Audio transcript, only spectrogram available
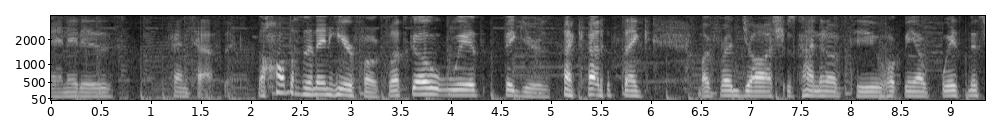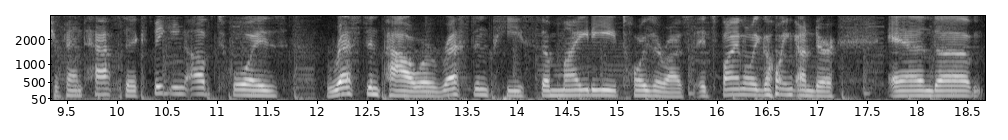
and it is fantastic. The haul doesn't end here, folks. Let's go with figures. I gotta thank my friend Josh, who's kind enough to hook me up with Mr. Fantastic. Speaking of toys, Rest in power, rest in peace, the mighty Toys R Us. It's finally going under, and um,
